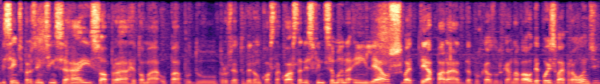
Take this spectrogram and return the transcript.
Vicente, para a gente encerrar e só para retomar o papo do projeto Verão Costa Costa, nesse fim de semana em Ilhéus, vai ter a parada por causa do carnaval, depois vai para onde?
